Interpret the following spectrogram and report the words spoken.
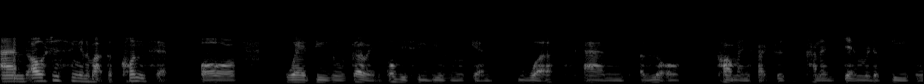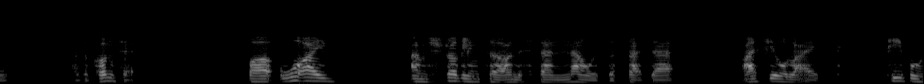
And I was just thinking about the concept of where diesel diesel's going. Obviously, diesel diesel's getting worse, and a lot of car manufacturers are kind of getting rid of diesel as a concept. But what I am struggling to understand now is the fact that I feel like people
